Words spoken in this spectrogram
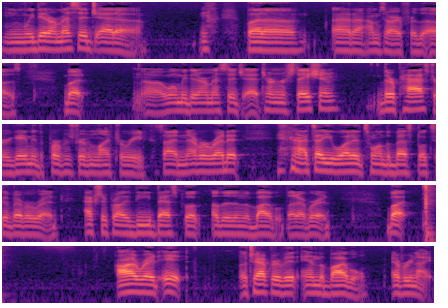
we did our message at uh, but uh, at uh, I'm sorry for the uhs, but uh, when we did our message at Turner Station, their pastor gave me the Purpose Driven Life to read because I had never read it, and I tell you what, it's one of the best books I've ever read. Actually, probably the best book other than the Bible that I've read. But I read it, a chapter of it, and the Bible every night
